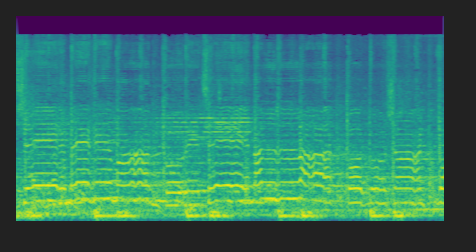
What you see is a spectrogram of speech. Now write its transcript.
আরশের মেহমান করেছে আল্লাহ কত শান্ত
